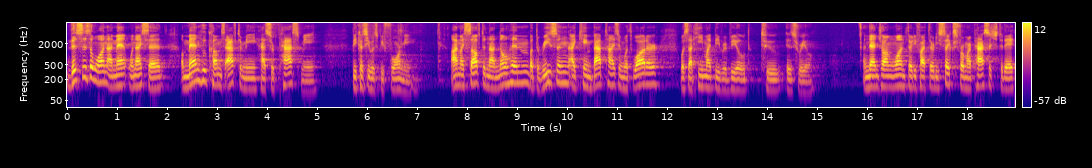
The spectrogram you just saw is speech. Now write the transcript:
This is the one I meant when I said, A man who comes after me has surpassed me because he was before me. I myself did not know him, but the reason I came baptizing with water was that he might be revealed to Israel. And then John 1 35 36 from our passage today.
